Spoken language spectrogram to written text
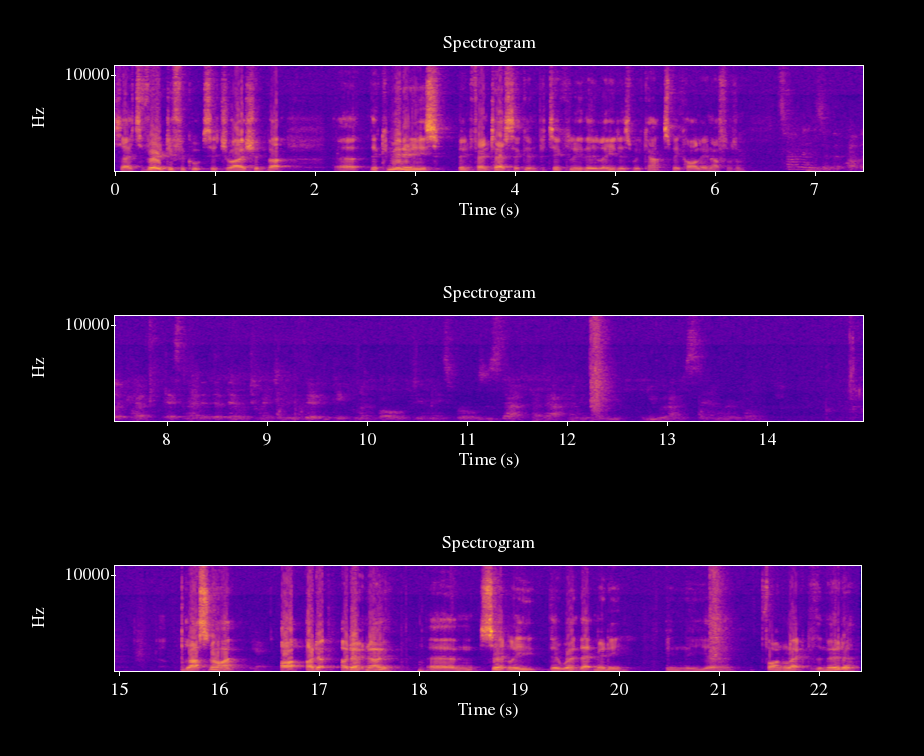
So it's a very difficult situation, but uh, the community has been fantastic, and particularly their leaders. We can't speak highly enough of them. Some members of the public have estimated that there were 20 to 30 people involved in these brawls. Is that about how many you, you would understand were involved? Last night, Yeah. I, I, don't, I don't know. Um, certainly, there weren't that many in the uh, final act of the murder,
